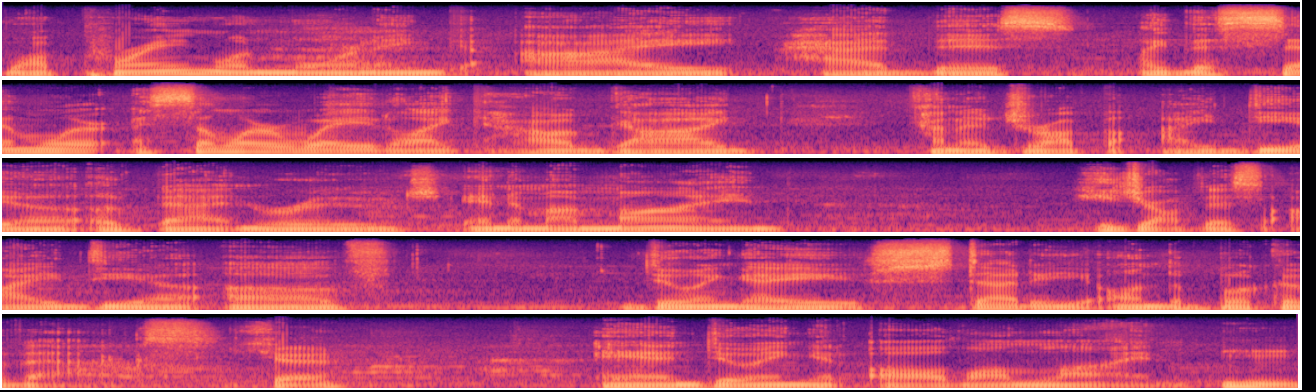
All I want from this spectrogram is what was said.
while praying one morning, I had this like the similar a similar way to like how God kind of dropped the idea of Baton Rouge, and in my mind, He dropped this idea of doing a study on the Book of Acts Okay. and doing it all online. Hmm.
